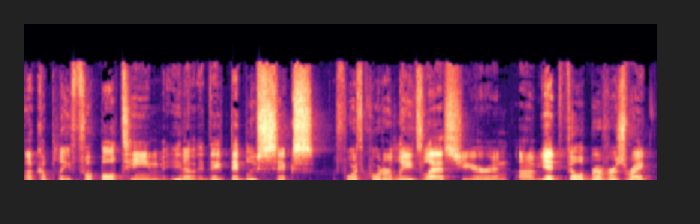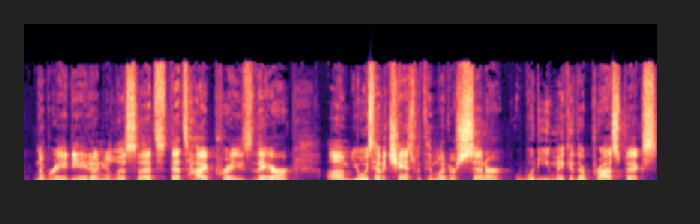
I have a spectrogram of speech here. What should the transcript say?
a complete football team. You know, they, they blew six fourth quarter leads last year, and um, you had Philip Rivers ranked number 88 on your list, so that's that's high praise there. Um, you always have a chance with him under center. What do you make of their prospects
